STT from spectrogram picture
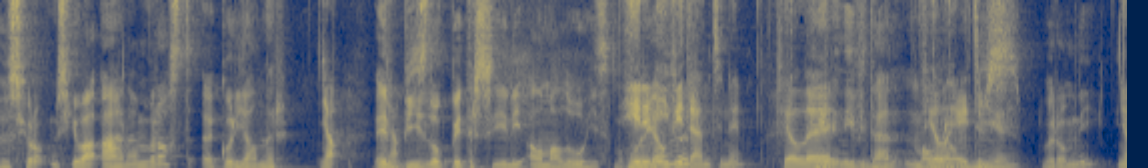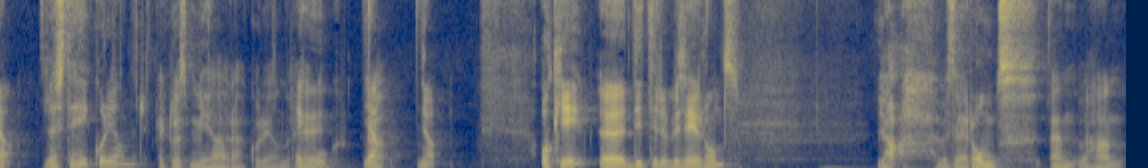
geschrokken, misschien wat aangenaam verrast. Eh, koriander. Ja, Hey, Ja. Bieslook, peterselie, allemaal logisch. Maar geen koriander? evidente, hè. Veel, eh, Geen evident, maar veel waarom haters. niet? Hè? Waarom niet? Ja, lust jij koriander? Ik lust mega graag koriander. Ik Hey? ook. Ja, ja. Oké, eh Dieter, we zijn rond. Ja, we zijn rond en we gaan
